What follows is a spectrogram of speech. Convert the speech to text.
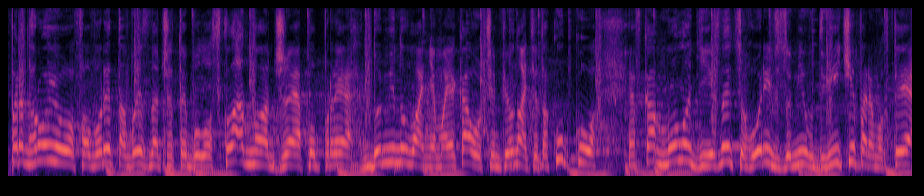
Перед грою фаворита визначити було складно, адже, попри домінування маяка у чемпіонаті та кубку, ФК Молодіжне цьогоріч зумів двічі перемогти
